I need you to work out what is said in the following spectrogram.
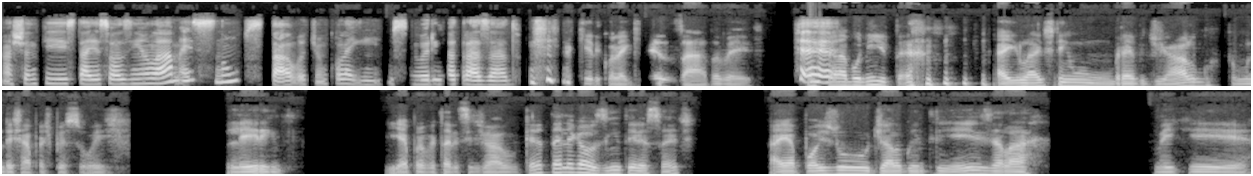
Achando que estaria sozinha lá, mas não estava. Tinha um coleguinha. O senhorito atrasado. Aquele coleguinha. Exatamente. Aquela bonita. Aí lá eles têm um breve diálogo. Vamos deixar para as pessoas lerem e aproveitar esse diálogo, que era até legalzinho, interessante. Aí após o diálogo entre eles, ela meio que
